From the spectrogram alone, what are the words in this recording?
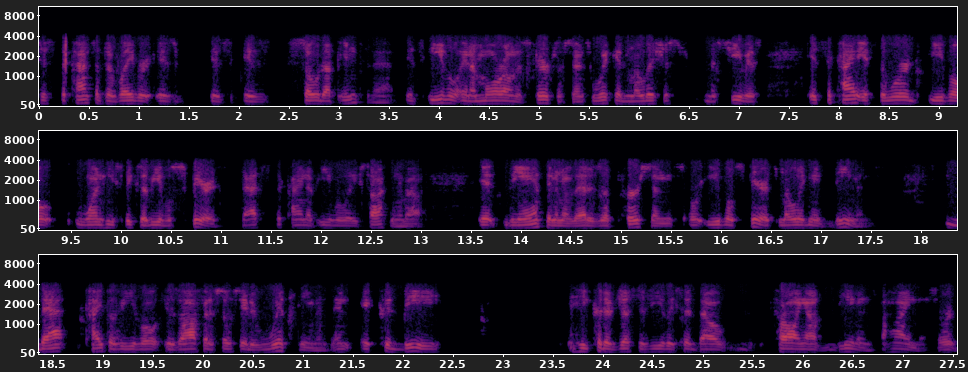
just the concept of labor is is is sewed up into that. It's evil in a moral and a spiritual sense, wicked, malicious, mischievous. It's the kind. It's the word evil when he speaks of evil spirits. That's the kind of evil he's talking about. It the antonym of that is a person's or evil spirits, malignant demons. That type of evil is often associated with demons, and it could be. He could have just as easily said, "Thou calling out demons behind this," or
